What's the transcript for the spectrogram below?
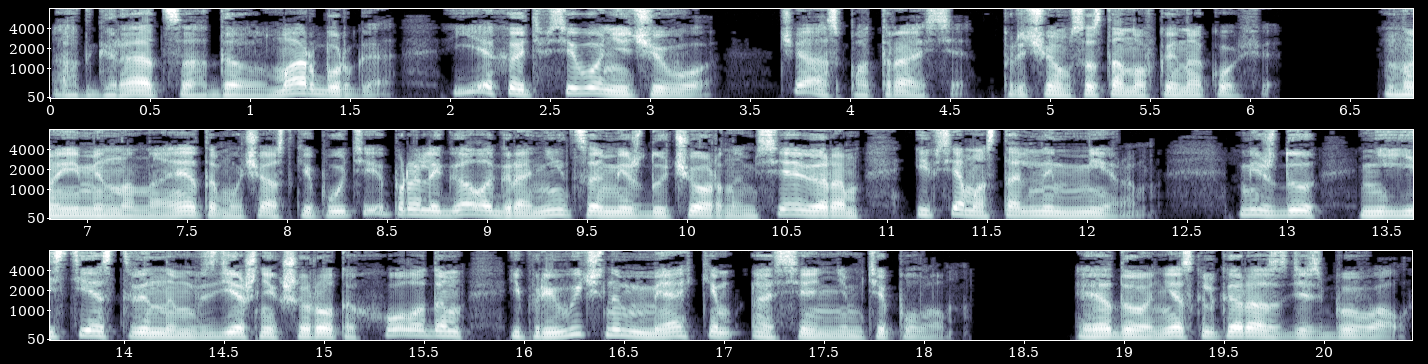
От Граца до Марбурга ехать всего ничего, час по трассе, причем с остановкой на кофе. Но именно на этом участке пути пролегала граница между Черным Севером и всем остальным миром, между неестественным в здешних широтах холодом и привычным мягким осенним теплом. Эдо несколько раз здесь бывал.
